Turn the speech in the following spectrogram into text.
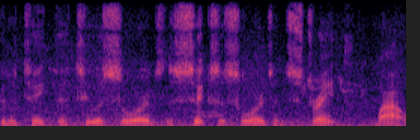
I'm going to take the Two of Swords, the Six of Swords, and Strength. Wow.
